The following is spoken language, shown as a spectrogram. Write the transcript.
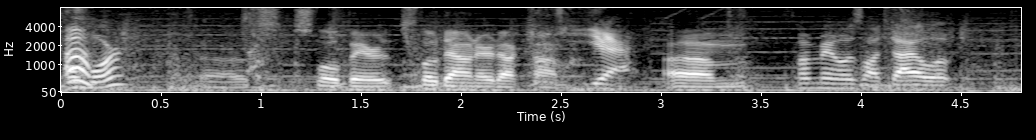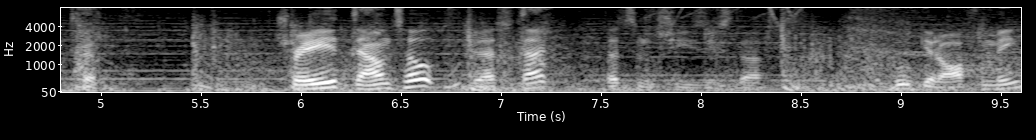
One more? Uh, s- slow bear, slowdownair.com. Yeah. Um, My man was on dial-up. Trade, down tilt, dash attack. That's some cheesy stuff. Ooh, get off of me.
